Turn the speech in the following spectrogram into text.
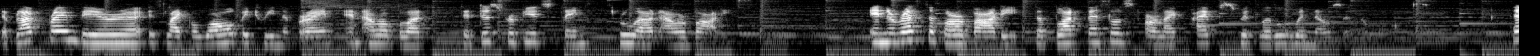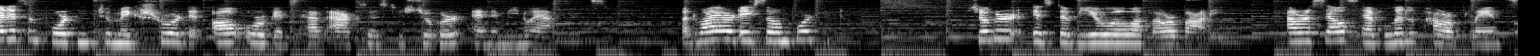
The blood-brain barrier is like a wall between the brain and our blood that distributes things throughout our bodies. In the rest of our body, the blood vessels are like pipes with little windows in the walls. That is important to make sure that all organs have access to sugar and amino acids. But why are they so important? Sugar is the fuel of our body. Our cells have little power plants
